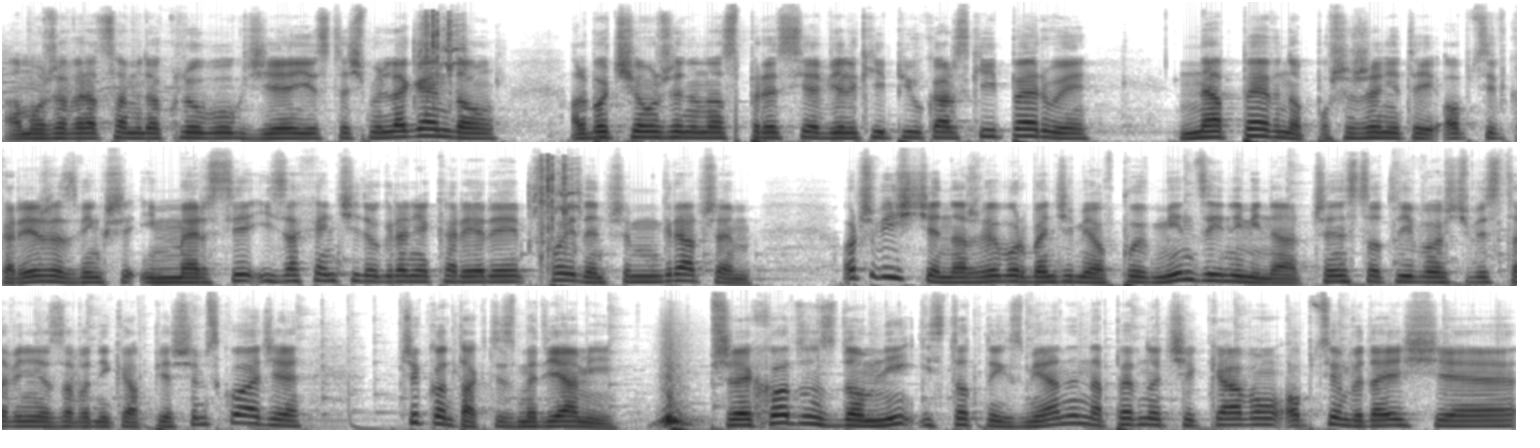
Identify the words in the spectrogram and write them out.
A może wracamy do klubu, gdzie jesteśmy legendą? Albo ciąży na nas presja wielkiej piłkarskiej perły? Na pewno poszerzenie tej opcji w karierze zwiększy imersję i zachęci do grania kariery pojedynczym graczem. Oczywiście nasz wybór będzie miał wpływ m.in. na częstotliwość wystawienia zawodnika w pierwszym składzie, czy kontakty z mediami. Przechodząc do mniej istotnych zmian, na pewno ciekawą opcją wydaje się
